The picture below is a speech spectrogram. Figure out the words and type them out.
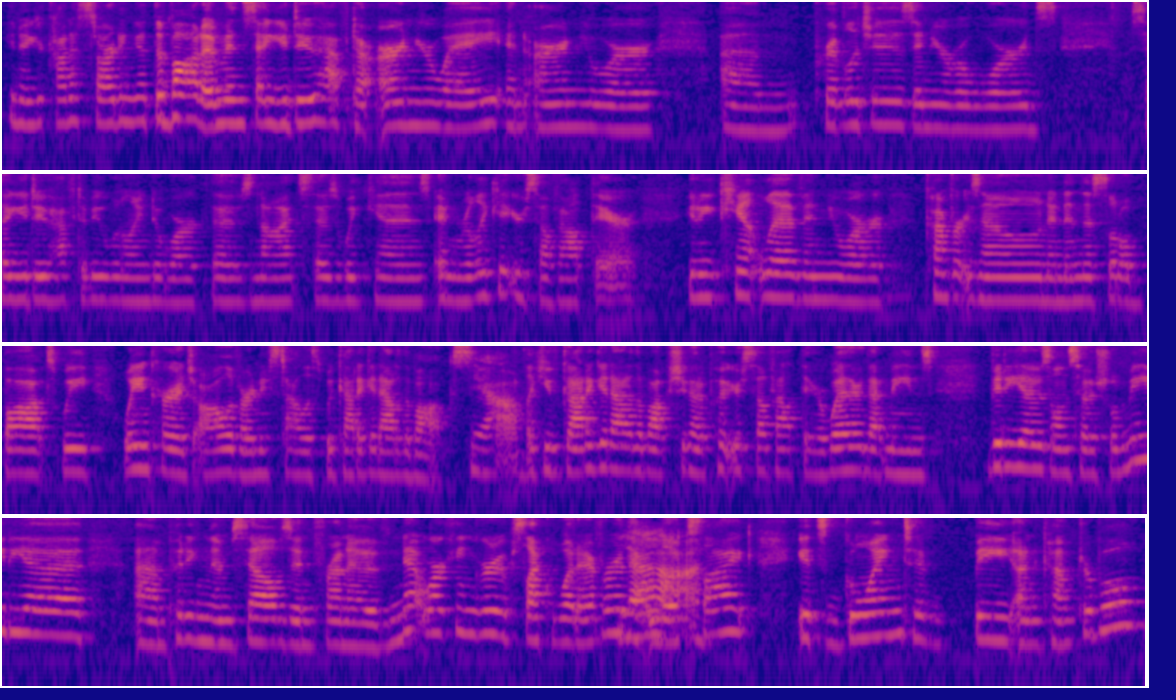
you know you're kind of starting at the bottom. And so you do have to earn your way and earn your um, privileges and your rewards. So you do have to be willing to work those nights those weekends and really get yourself out there. You know you can't live in your comfort zone and in this little box we we encourage all of our new stylists we got to get out of the box Yeah. like you've got to get out of the box you got to put yourself out there whether that means videos on social media um, putting themselves in front of networking groups like whatever Yeah. that looks like it's going to be uncomfortable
